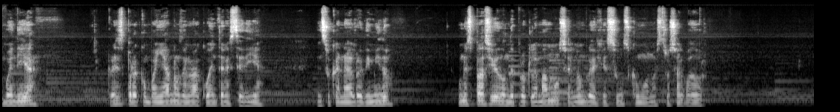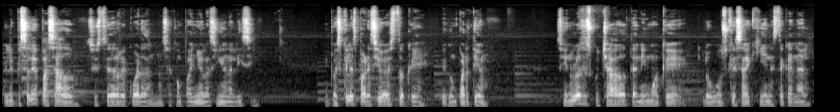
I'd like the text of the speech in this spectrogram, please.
buen día. Gracias por acompañarnos de nueva cuenta en este día en su canal Redimido, un espacio donde proclamamos el nombre de Jesús como nuestro Salvador. El episodio pasado, si ustedes recuerdan, nos acompañó la señora Lizzie. Y pues, ¿qué les pareció esto que, que compartió? Si no lo has escuchado, te animo a que lo busques aquí en este canal.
